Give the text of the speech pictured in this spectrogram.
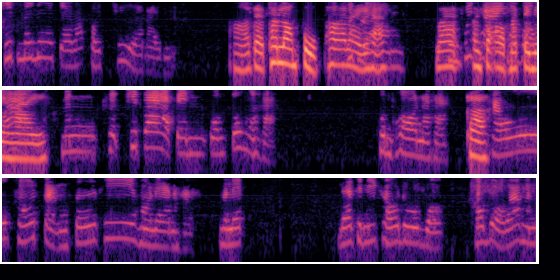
ทิพย์ไม่แน่ใจว่าเขาชื่ออะไรเนี่ย อ๋อ แต่ทดลองปลูกเพราะอะไรทดลคะองว่าคุณผู้มันจะชายออกมาเป็นยังไง มันคิดว่าเป็นกวางตุ้งอะค่ะ คุณพรนะคะค่ะ เขาเขาสั่งซื้อที่ฮอลแลนด์นะคะเมล็ด แล้วทีนี้เขาดูบอกเขาบอกว่ามัน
